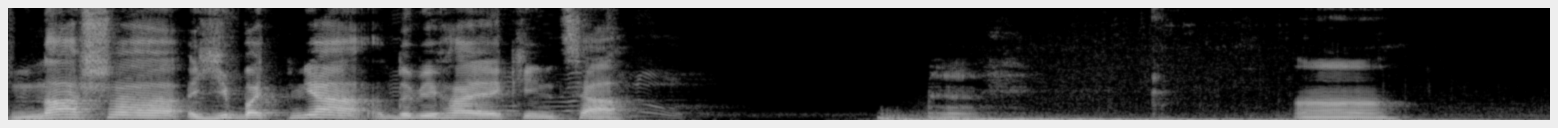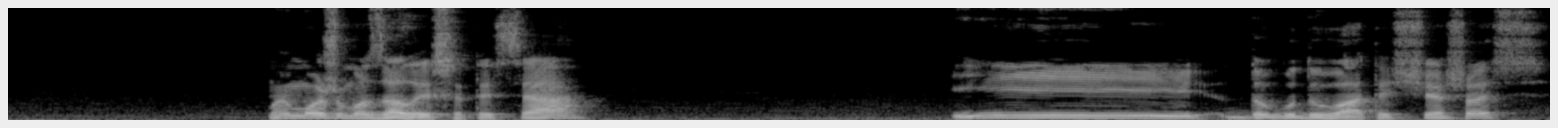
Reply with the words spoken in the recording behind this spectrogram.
Наша їбатня добігає кінця. А. Ми можемо залишитися. І добудувати ще щось.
